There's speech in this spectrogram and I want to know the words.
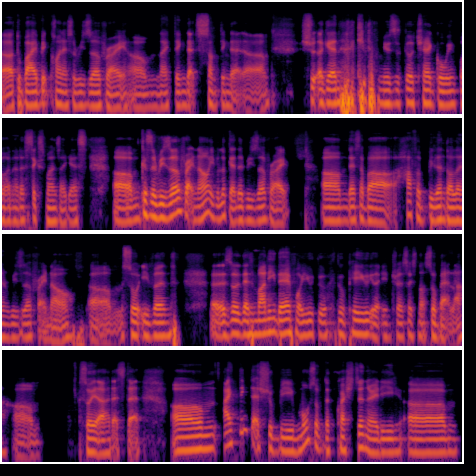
uh, to buy Bitcoin as a reserve, right? Um, I think that's something that um, should again keep the musical chair going for another six months, I guess. Um, because the reserve right now, if you look at the reserve, right, um, there's about half a billion dollar in reserve right now. Um, so even uh, so, there's money there for you to to pay you the interest. So it's not so bad, lah. Um, so yeah that's that. Um i think that should be most of the question already. Um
